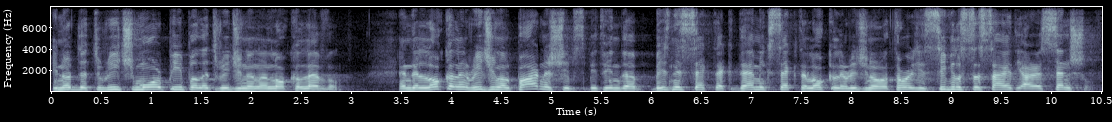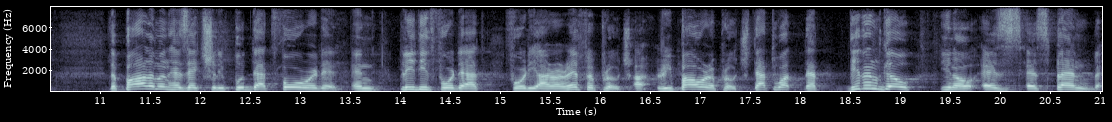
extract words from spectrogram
in order to reach more people at regional and local level. And the local and regional partnerships between the business sector, academic sector, local and regional authorities, civil society are essential. The parliament has actually put that forward and pleaded for that for the RRF approach, uh, repower approach. That what that didn't go, you know, as as planned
